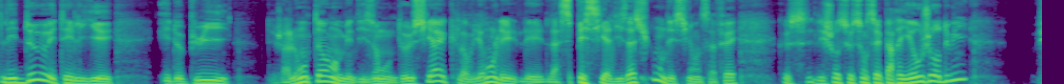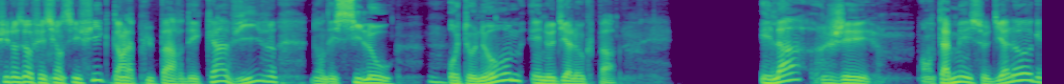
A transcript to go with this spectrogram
les deux étaient liés. Et depuis déjà longtemps, mais disons deux siècles environ, la spécialisation des sciences a fait que les choses se sont séparées. Et aujourd'hui, philosophes et scientifiques, dans la plupart des cas, vivent dans des silos Mm. autonomes et ne dialoguent pas. Et là, j'ai entamé ce dialogue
